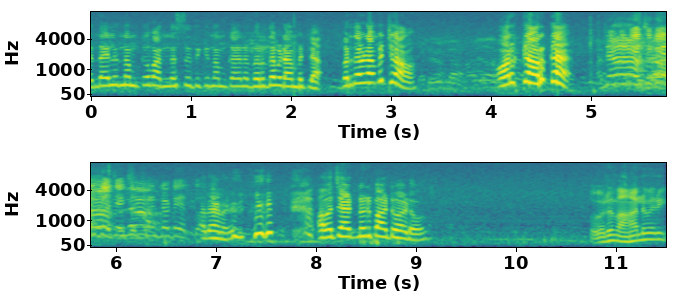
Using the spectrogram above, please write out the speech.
എന്തായാലും നമുക്ക് വന്ന സ്ഥിതിക്ക് നമുക്ക് അങ്ങനെ വെറുതെ വിടാൻ പറ്റില്ല. വെറുതെ വിടാൻ പറ്റുമോ ഉറക്ക ഉറക്ക. അതാണ്. അപ്പൊ ചേട്ടനൊരു പാട്ട് പാടോ ഒരു നാല് വരി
